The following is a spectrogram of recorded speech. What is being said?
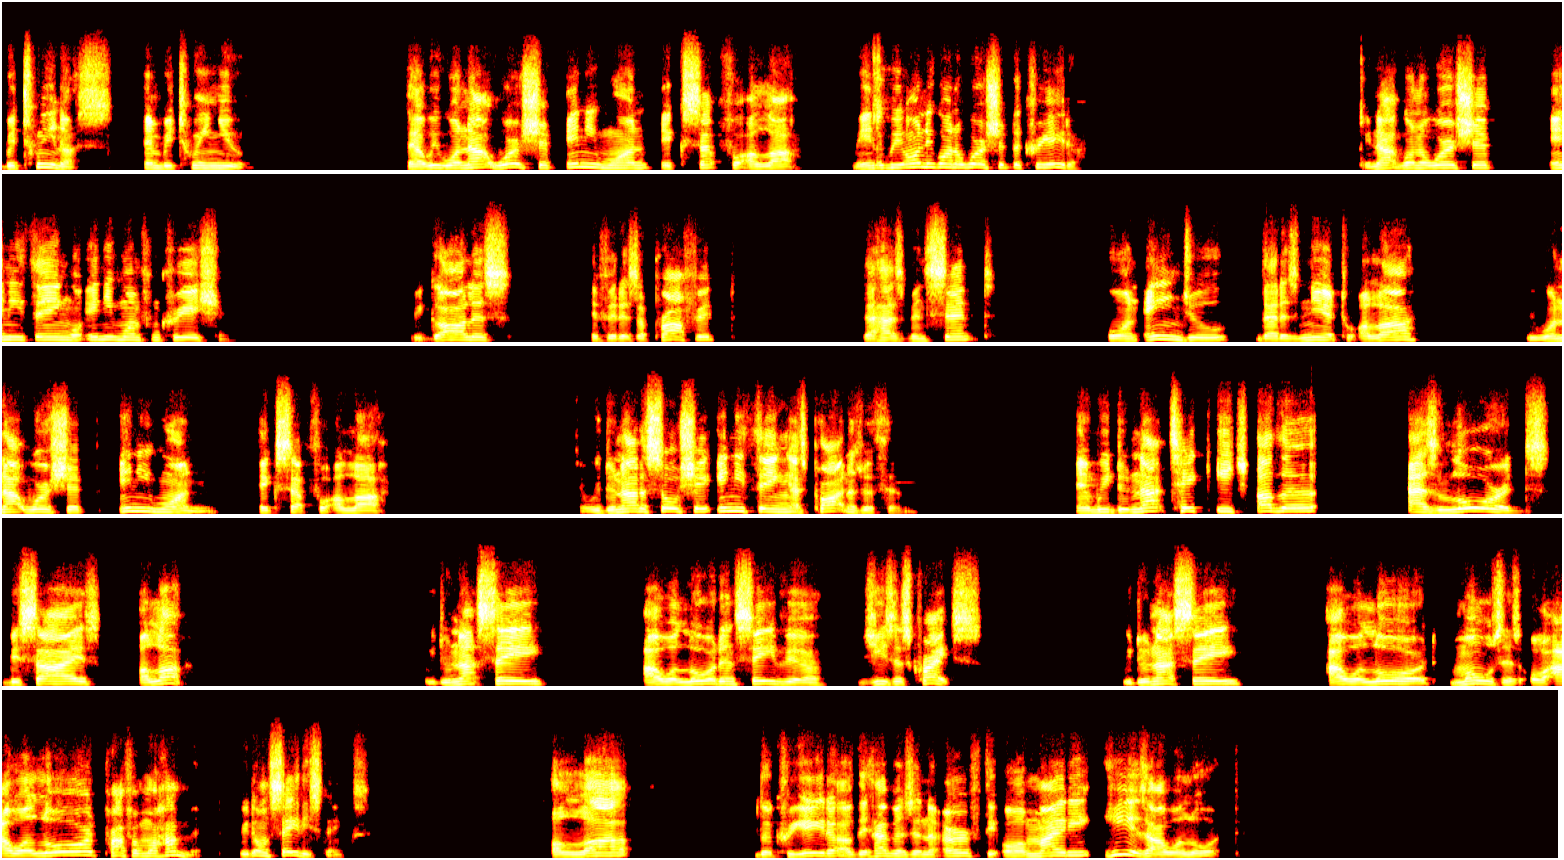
between us and between you, that we will not worship anyone except for Allah, meaning we're only going to worship the Creator. We're not going to worship anything or anyone from creation, regardless if it is a prophet that has been sent or an angel that is near to Allah, we will not worship anyone except for Allah. And we do not associate anything as partners with Him. And we do not take each other as lords besides Allah. We do not say, Our Lord and Savior, Jesus Christ. We do not say, our Lord Moses or our Lord Prophet Muhammad. We don't say these things. Allah, the creator of the heavens and the earth, the Almighty, He is our Lord.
